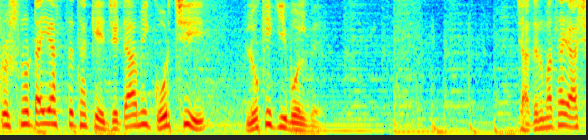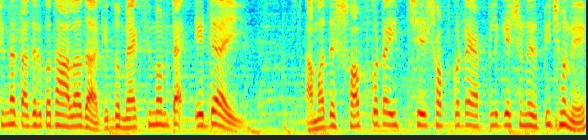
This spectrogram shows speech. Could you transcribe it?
প্রশ্নটাই আসতে থাকে, যেটা আমি করছি, লোকে কি বলবে? যাদের মাথায় আসে না তাদের কথা আলাদা, কিন্তু ম্যাক্সিমামটা এটাই। আমাদের সবকটা ইচ্ছে, সবকটা অ্যাপ্লিকেশনের পিছনে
